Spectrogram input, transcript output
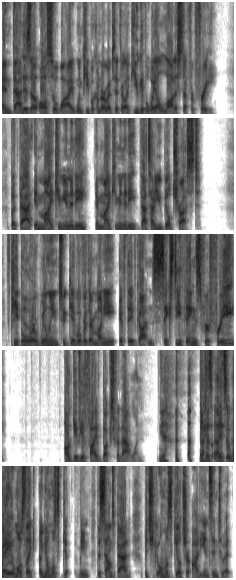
And that is also why when people come to our website, they're like, you give away a lot of stuff for free. But that in my community, in my community, that's how you build trust. People Yeah. are willing to give over their money if they've gotten 60 things for free. I'll give you five bucks for that one Yeah. because it's a way almost like you almost I mean this sounds bad but you can almost guilt your audience into it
